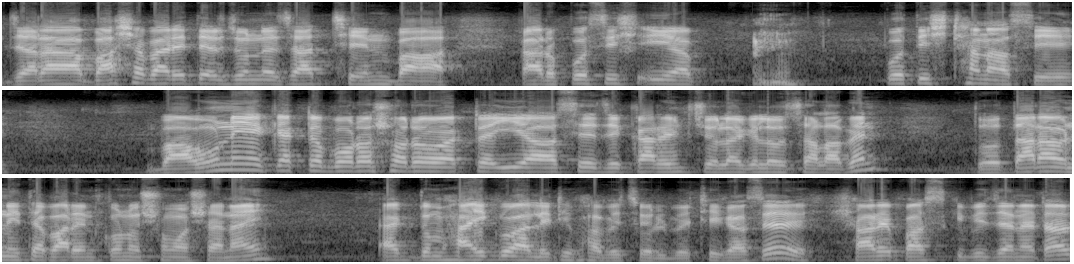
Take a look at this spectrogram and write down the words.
যারা বাসা বাড়িতে জন্য যাচ্ছেন বা কারও প্রতিষ্ঠান আছে বা অনেক একটা বড় সড়ো একটা ইয়া আছে যে কারেন্ট চলে গেলেও চালাবেন, তো তারাও নিতে পারেন, কোনো সমস্যা নাই। একদম হাই কোয়ালিটিভাবে চলবে, ঠিক আছে? সাড়ে পাঁচ কিবি জেনারেটার,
